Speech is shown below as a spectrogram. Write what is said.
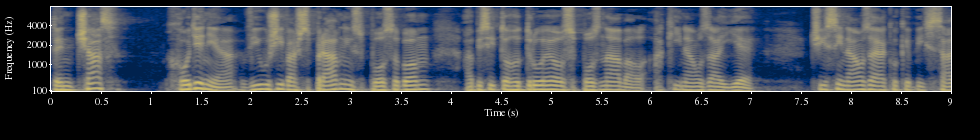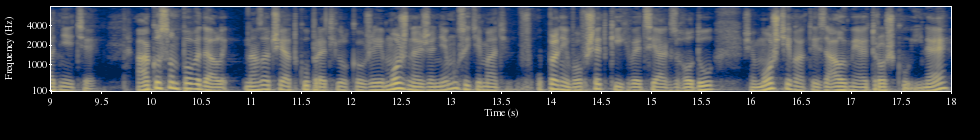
ten čas chodenia využívaš správnym spôsobom, aby si toho druhého spoznával, aký naozaj je. Či si naozaj ako keby sadnete. A ako som povedal na začiatku pred chvíľkou, že je možné, že nemusíte mať v, úplne vo všetkých veciach zhodu, že môžete mať tie záujmy aj trošku iné,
